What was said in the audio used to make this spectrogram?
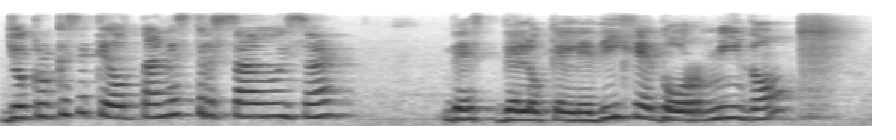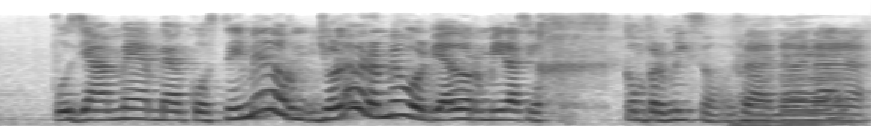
yo creo que se quedó tan estresado Isaac de, de lo que le dije dormido, pues ya me, me acosté y me dormí. Yo la verdad me volví a dormir así, con permiso, o sea, nada, nada, nada.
